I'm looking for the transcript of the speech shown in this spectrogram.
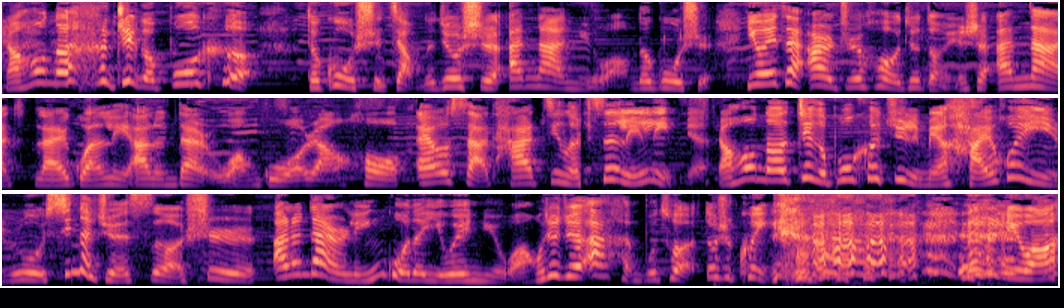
然后呢，这个播客。的故事讲的就是安娜女王的故事，因为在二之后就等于是安娜来管理阿伦戴尔王国，然后 Elsa 她进了森林里面，然后呢，这个播客剧里面还会引入新的角色，是阿伦戴尔邻国的一位女王，我就觉得啊很不错，都是 Queen，都是女王。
